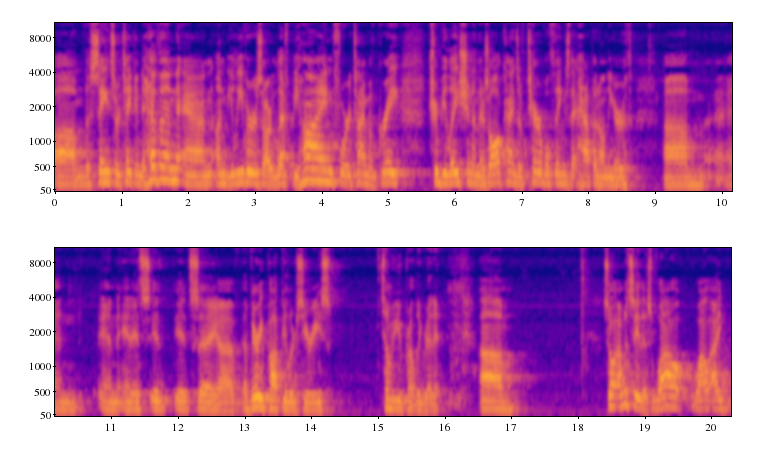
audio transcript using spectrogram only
Um, the saints are taken to heaven and unbelievers are left behind for a time of great tribulation, and there's all kinds of terrible things that happen on the earth. Um, and and and it's it, it's a, uh, a very popular series. Some of you probably read it. Um, so I would say this, while, while I,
